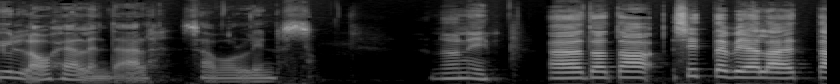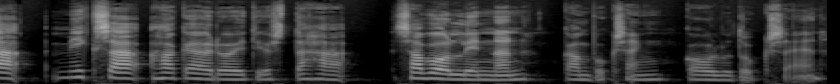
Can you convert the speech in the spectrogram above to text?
kyllä ohjailen täällä Savonlinnassa. No niin. Tota, sitten vielä, että miksi sä hakeuduit just tähän Savonlinnan kampuksen koulutukseen?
